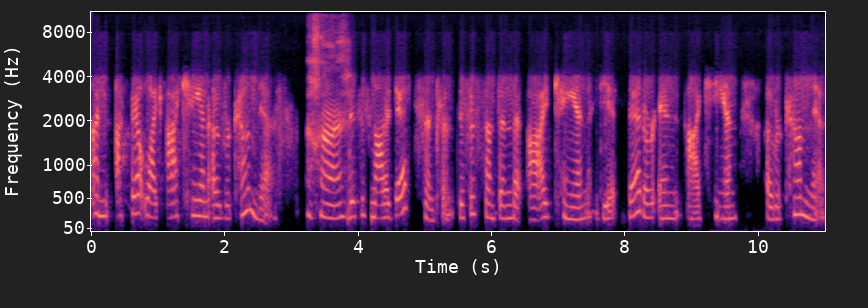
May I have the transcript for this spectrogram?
i i felt like i can overcome this. Uh-huh. this is not a death sentence. This is something that i can get better and i can overcome this.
